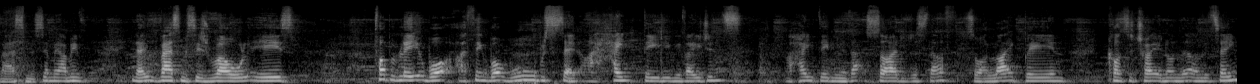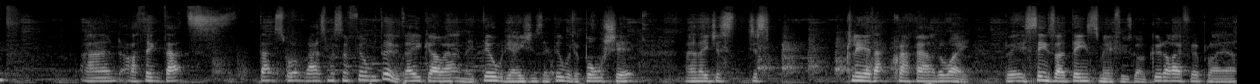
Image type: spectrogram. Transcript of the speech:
Rasmus, I mean, I mean, you know, Rasmus's role is probably what I think what Wolves said. I hate dealing with agents. I hate dealing with that side of the stuff. So I like being concentrating on the on the team, and I think that's that's what Rasmus and Phil do. They go out and they deal with the agents. They deal with the bullshit, and they just just clear that crap out of the way. But it seems like Dean Smith, who's got a good eye for a player,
